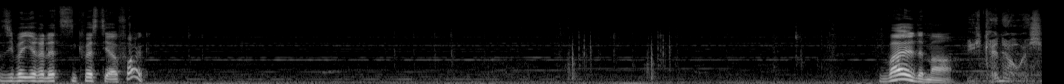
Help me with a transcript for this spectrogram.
sie bei ihrer letzten Quest ja Erfolg. Waldemar. Ich kenne euch.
